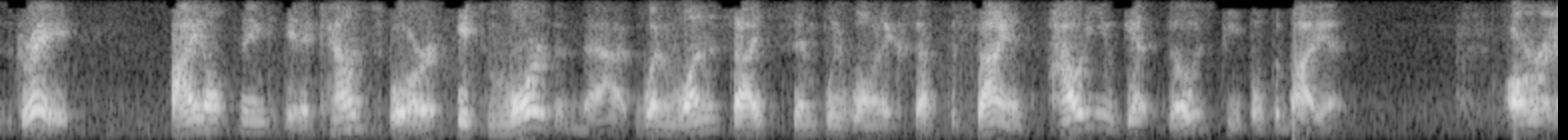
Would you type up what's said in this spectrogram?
is great. I don't think it accounts for, it's more than that. When one side simply won't accept the science, how do you get those people to buy in? All right.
